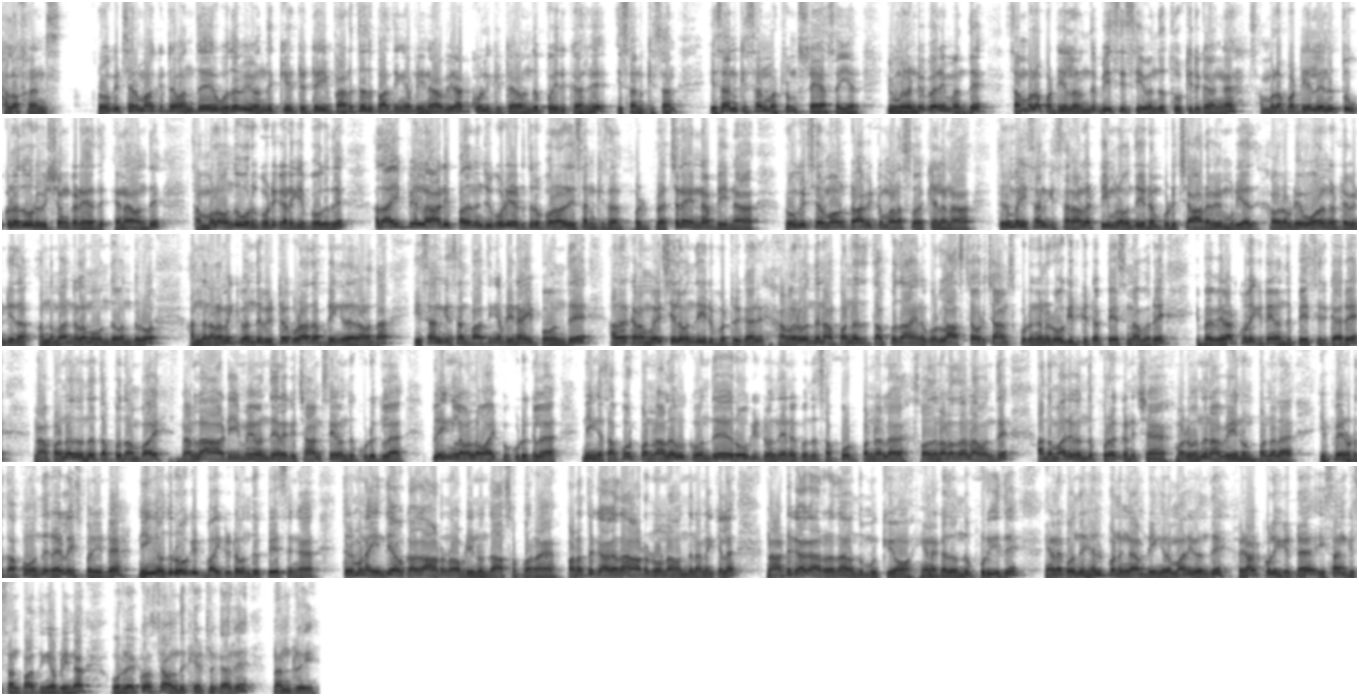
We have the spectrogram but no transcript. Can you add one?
Hello friends Rohit Sharma கிட்ட வந்து உதவி வந்து கேட்டுட்டு இப்போ அடுத்தது பார்த்தீங்க அப்படின்னா விராட் கோலி கிட்ட வந்து போயிருக்காரு இசான் கிசான். இசான் கிசான் மற்றும் ஸ்ரேயா ஐயர் இவங்க ரெண்டு பேரையும் வந்து சம்பள பட்டியலில் இருந்து பிசிசி வந்து தூக்கியிருக்காங்க. சம்பள பட்டியலேருந்து தூக்குனது ஒரு விஷயம் கிடையாது. ஏன்னா வந்து சம்பளம் வந்து ஒரு கோடி கிடைக்க போகுது. அது ஐபிஎல் ஆடி பதினஞ்சு கோடி எடுத்துகிட்டு போகிறாரு இசான் கிசான். பட் பிரச்சனை என்ன அப்படின்னா ரோஹித் சர்மாவும் டிராவிட்டும் மனசு வைக்கலைன்னா திரும்ப இசான் கிசானால் டீமில் வந்து இடம் பிடிச்சி ஆடவே முடியாது. அவர் அப்படியே ஓரம் கட்ட வேண்டியதான் அந்த மாதிரி நிலமை வந்து வந்துடும் அந்த நிலைமைக்கு வந்து விட்டுறக்கூடாது அப்படிங்கிறதுனால தான் இசான் கிசான் பார்த்தீங்க அப்படின்னா இப்போ வந்து அதற்கான முயற்சியில் வந்து ஈடுபட்டிருக்காரு. அவர் வந்து நான் பண்ணது தப்பு தான். எனக்கு ஒரு லாஸ்ட்டாக ஒரு சான்ஸ் கொடுங்கன்னு ரோஹித் கிட்ட பேசினவர். இப்போ விராட் கோலிக்கிட்டே வந்து பேசியிருக்காரு. நான் பண்ணது வந்து தப்பு தான் பாய். நல்லா ஆடியுமே வந்து எனக்கு சான்ஸே வந்து கொடுக்கல. பிளேயிங் லெவலில் வாய்ப்பு கொடுக்கல. நீங்கள் சப்போர்ட் பண்ண அளவுக்கு வந்து ரோஹித் வந்து எனக்கு வந்து சப்போர்ட் பண்ணலை. ஸோ அதனால தான் நான் வந்து அந்த மாதிரி வந்து புறக்கணித்தேன் பட் வந்து நான் வேணும்னு பண்ணலை. இப்போ என்னோட தப்பை வந்து ரியலைஸ் பண்ணிட்டேன். நீங்கள் வந்து ரோஹித் பாய் கிட்ட வந்து பேசுங்க. திரும்ப நான் இந்தியாவுக்காக ஆடணும் அப்படின்னு அப்படின்னு வந்து ஆசைப்பட்றேன். பணத்துக்காக தான் ஆடணும்னு நான் வந்து நினைக்கல. நாட்டுக்காக ஆடுறது தான் வந்து முக்கியம். எனக்கு அது வந்து புரியுது. எனக்கு வந்து ஹெல்ப் பண்ணுங்க அப்படிங்கிற மாதிரி வந்து விராட் கோலி கிட்ட இசான் கிசான் பார்த்தீங்க அப்படின்னா ஒரு ரெக்வஸ்ட்டாக வந்து கேட்டிருக்காரு. நன்றி.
